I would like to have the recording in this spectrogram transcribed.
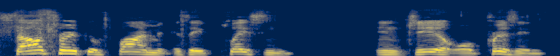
Solitary confinement is a place in, in jail or prison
